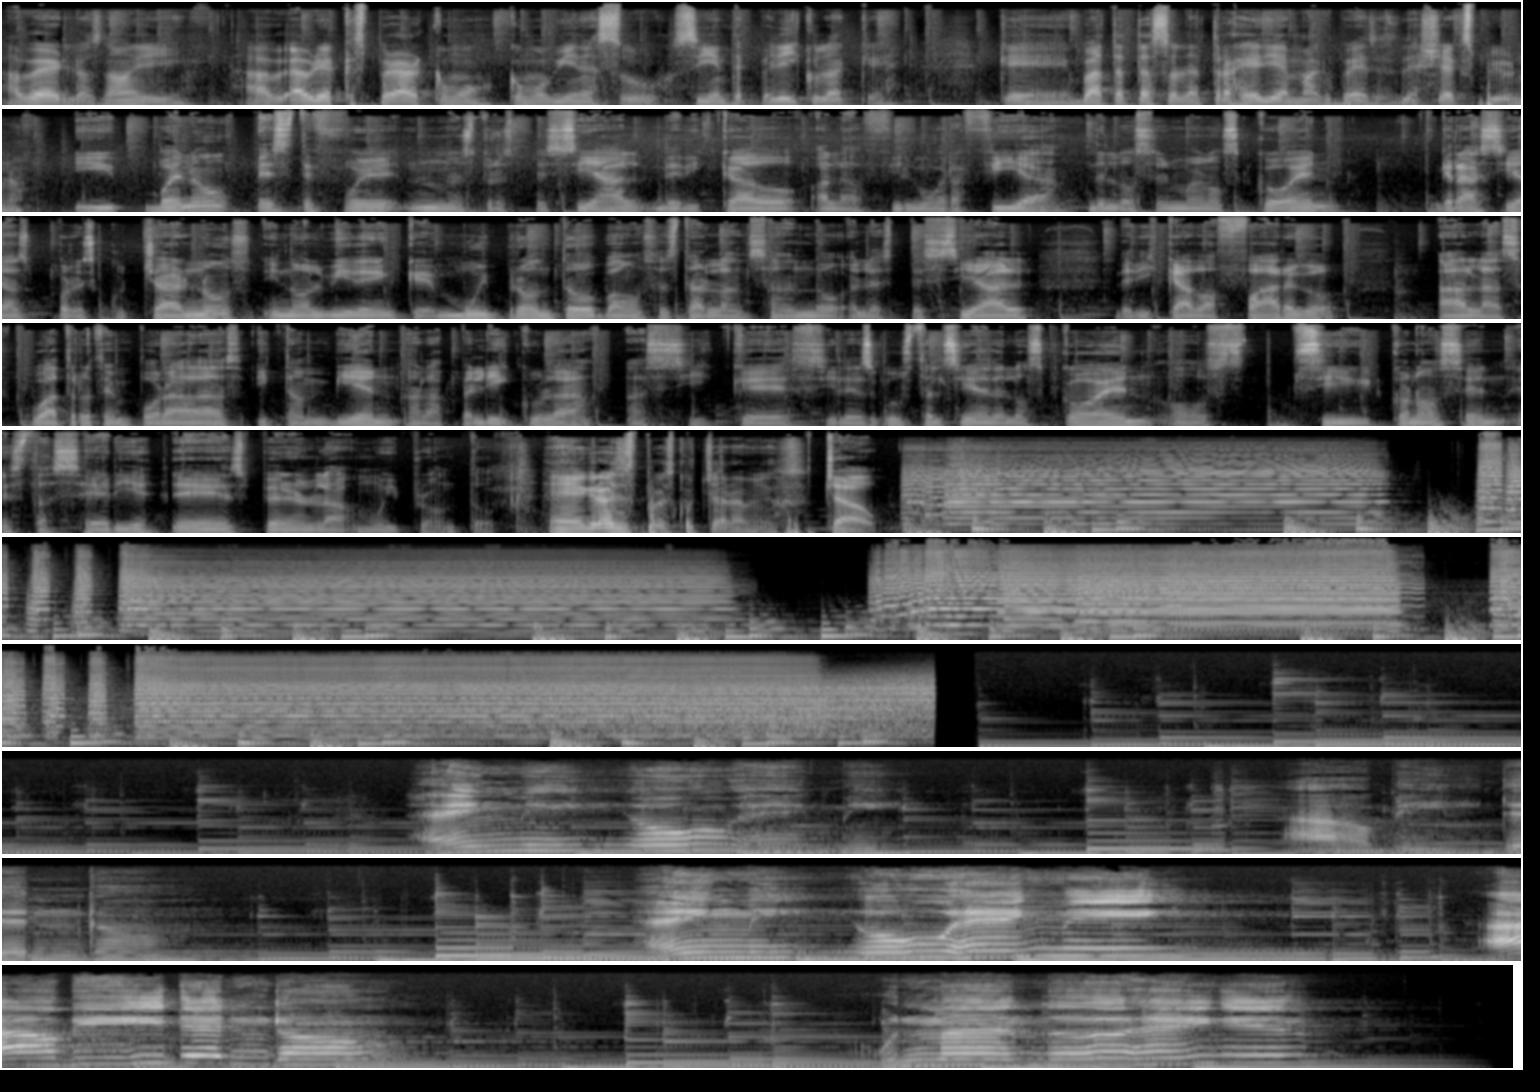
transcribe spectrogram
a verlos, ¿no? Y habría que esperar cómo, cómo viene su siguiente película que, que sobre la tragedia de Macbeth de Shakespeare, ¿no? Y bueno, este fue nuestro especial dedicado a la filmografía de los hermanos Cohen. Gracias por escucharnos y no olviden que muy pronto vamos a estar lanzando el especial dedicado a Fargo, a las cuatro temporadas y también a la película. Así que si les gusta el cine de los Cohen o si conocen esta serie, eh, espérenla muy pronto. Eh, gracias por escuchar amigos. Chao.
